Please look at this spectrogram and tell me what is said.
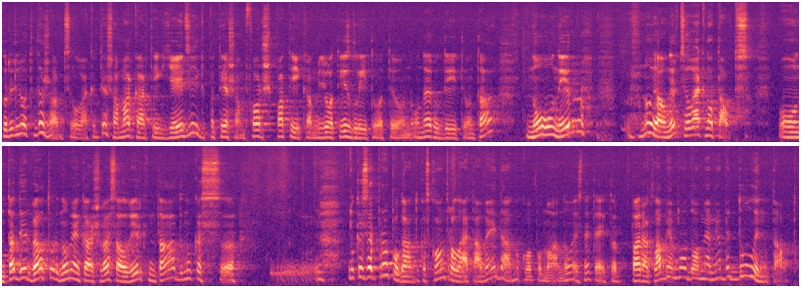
tur ir ļoti dažādi cilvēki. Tiešām ārkārtīgi jēdzīgi, patiešām forši, patīkami, ļoti izglītoti un, un erudīti. Un tā. nu, un ir, nu, jā, un ir cilvēki no tautas. Un tad ir vēl tur nu, vienkārši vesela virkne tādu, nu, kas nu, kas ar propagandu, kas kontrolētā veidā, nu, kopumā, nu, es neteiktu ar pārāk labiem nodomiem, ja, bet dulina tautu.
